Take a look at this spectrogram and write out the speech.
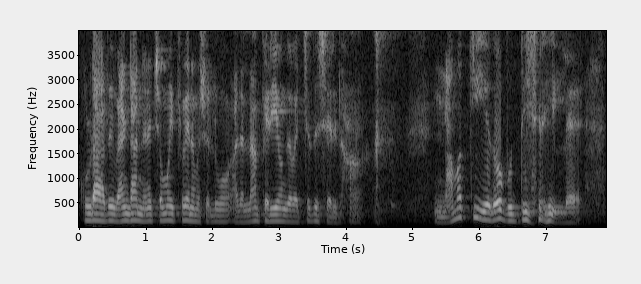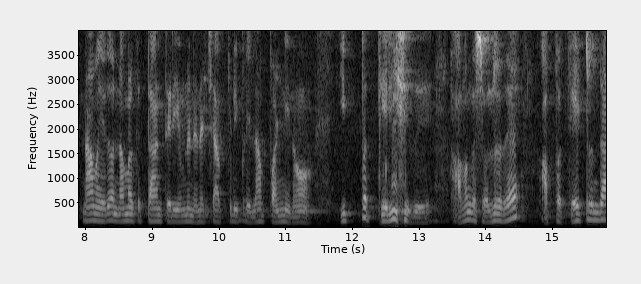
கூடாது வேண்டாம்னு நினச்சோமோ இப்போவே நம்ம சொல்லுவோம். அதெல்லாம் பெரியவங்க வச்சது சரிதான். நமக்கு ஏதோ புத்தி சரியில்லை. நாம் ஏதோ நம்மளுக்கு தான் தெரியும்னு நினச்சி அப்படி இப்படிலாம் பண்ணினோம். இப்போ தெரியுது. அவங்க சொல்கிறத அப்போ கேட்டிருந்தா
